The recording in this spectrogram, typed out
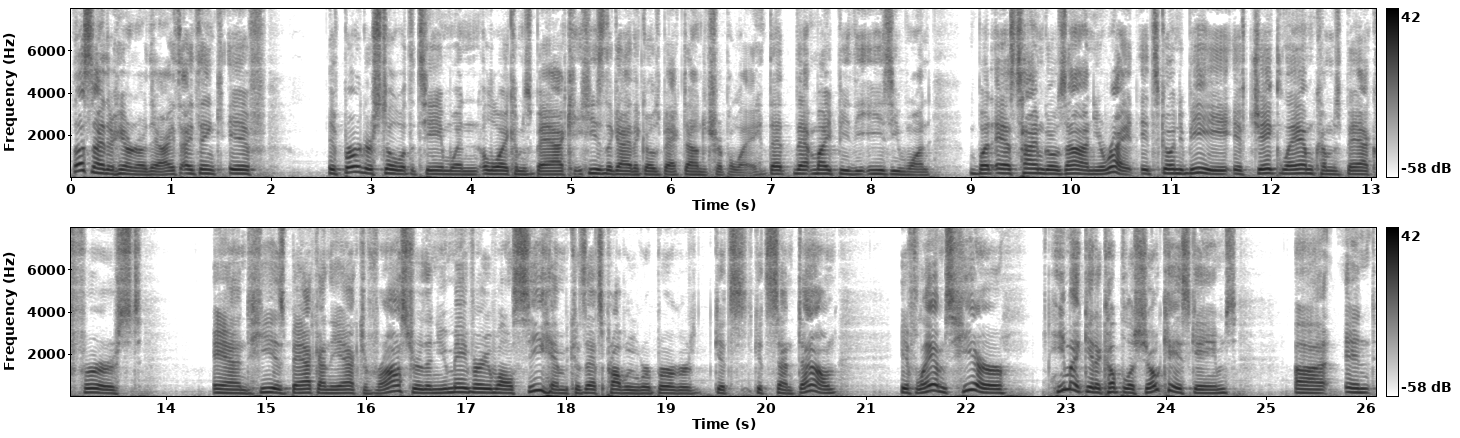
But that's neither here nor there. I, th- I think if if Burger's still with the team when Eloy comes back, he's the guy that goes back down to AAA. That that might be the easy one. But as time goes on, you're right. It's going to be if Jake Lamb comes back first and he is back on the active roster, then you may very well see him because that's probably where Burger gets gets sent down. If Lamb's here, he might get a couple of showcase games. Uh, and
